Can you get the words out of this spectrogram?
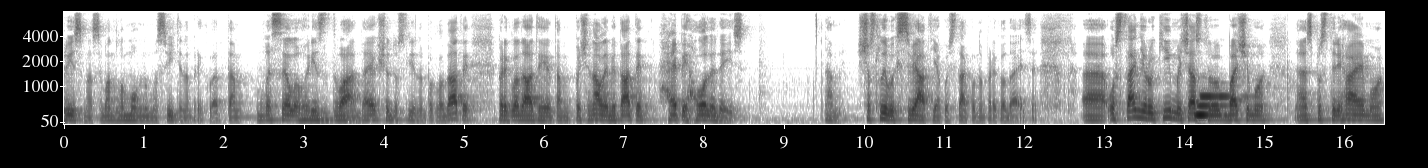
Christmas в англомовному світі, наприклад, там веселого Різдва, да, якщо дослідно покладати, перекладати, там починали вітати Happy Holidays там щасливих свят, якось так воно перекладається. Е, останні роки ми часто бачимо, е, спостерігаємо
